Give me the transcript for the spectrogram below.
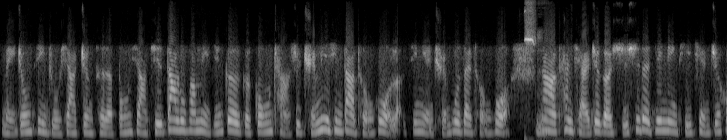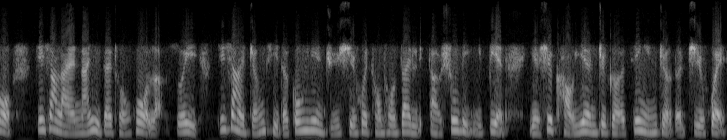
美中竞逐下政策的风向。其实大陆方面已经各个工厂是全面性大囤货了，今年全部在囤货。那看起来这个实施的禁令提前之后，接下来难以再囤货了，所以接下来整体的供应链局势会从头再呃梳理一遍，也是考验这个经营者的智慧，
